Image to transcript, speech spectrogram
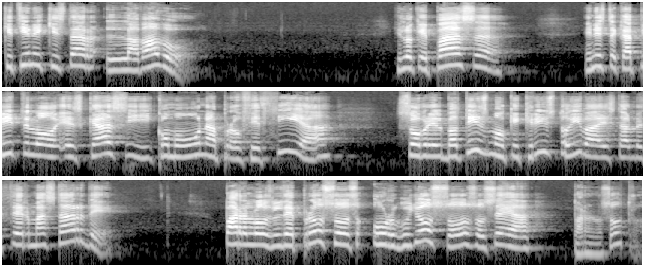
que tiene que estar lavado. Y lo que pasa en este capítulo es casi como una profecía sobre el bautismo que Cristo iba a establecer más tarde para los leprosos orgullosos, o sea, para nosotros.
